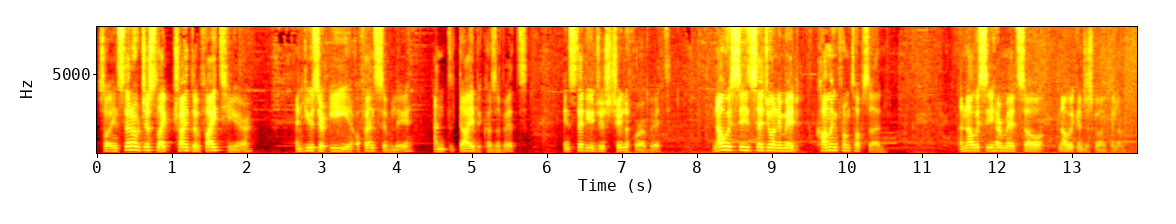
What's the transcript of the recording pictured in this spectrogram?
So instead of just like trying to fight here and use your E offensively and die because of it, instead you just chill for a bit. Now we see Sejuani mid coming from topside. And now we see her mid, so now we can just go and kill him.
